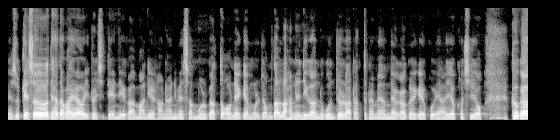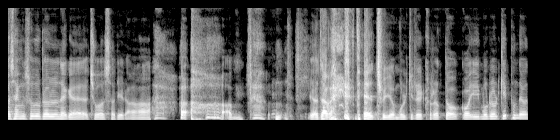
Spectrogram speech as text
예수께서 대답하여 이르시되 네가 만일 하나님의 선물과 또 내게 물 좀 달라 하는 이가 누군 줄 알았더라면 내가 그에게 구하여 것이요 그가 생수를 내게 주었으리라. 여자가 이르되 주여 물길을 걸었도 없고 이 물을 깊은 데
